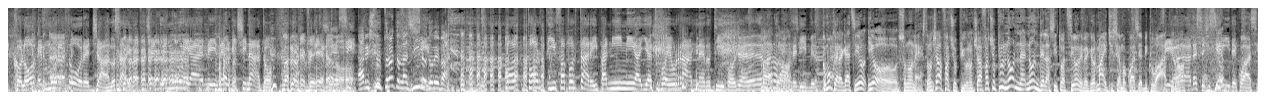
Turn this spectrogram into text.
piccolo è muratore già, lo sai, va facendo i muri a- nei- nel vicinato. Ma non è vero. Sì. Ha ristrutturato l'asilo Sì. dove va. Po- por- gli fa portare i panini agli tipo è un runner tipo cioè, Ma ma Madonna. incredibile. Comunque, ragazzi, io, io sono onesto, non ce la faccio più, non ce la faccio più, non, non della situazione, perché ormai ci siamo quasi abituati, Sì, no? adesso ci si ride quasi.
